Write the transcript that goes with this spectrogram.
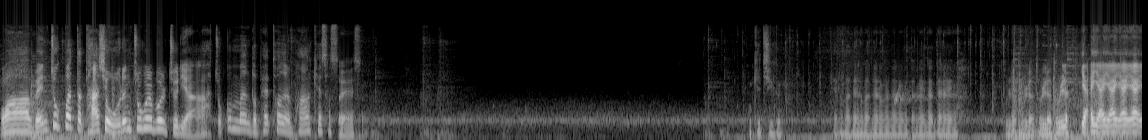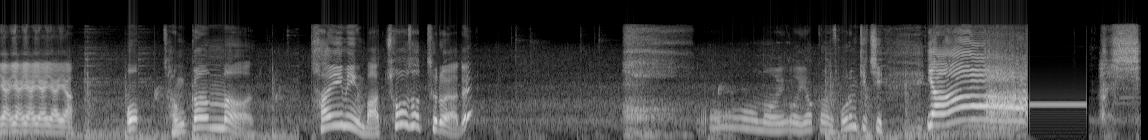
와, 왼쪽 봤다 다시 오른쪽을 볼 줄이야. 아, 조금만 더 패턴을 파악했었어야 했어. 오케이, 지금. 내려가, 내려가, 내려가, 내려가, 내려가, 내려가. 돌려, 돌려, 돌려, 돌려. 야야야야야야야야야야야. 어? 잠깐만. 타이밍 맞춰서 틀어야 돼? 어, 나 약간 소름 끼치. 야! 아씨.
